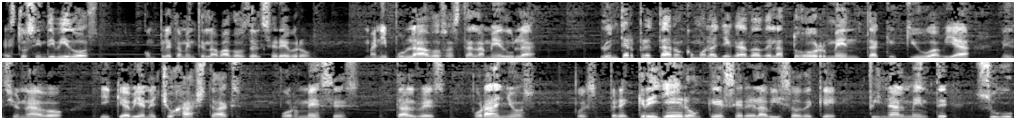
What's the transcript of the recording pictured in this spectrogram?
estos individuos, completamente lavados del cerebro, manipulados hasta la médula, lo interpretaron como la llegada de la tormenta que Q había mencionado y que habían hecho hashtags por meses, tal vez por años, pues creyeron que ese era el aviso de que finalmente su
